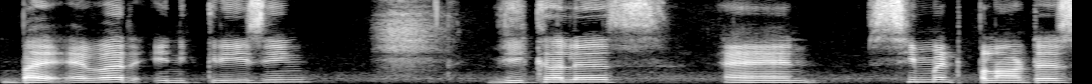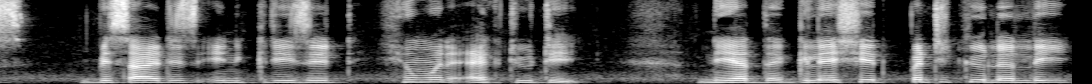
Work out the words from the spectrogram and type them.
by ever increasing vehicles and cement planters, besides increased human activity near the glacier, particularly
